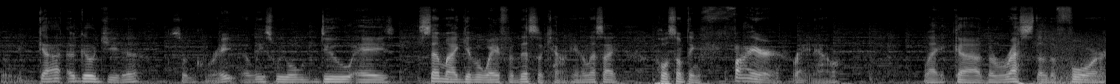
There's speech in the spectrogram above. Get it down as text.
So we got a Gogeta. So great. At least we will do a semi giveaway for this account here, unless I pull something fire right now like uh, the rest of the four,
